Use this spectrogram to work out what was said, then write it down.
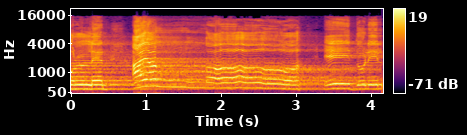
করলেন, আয় আল্লাহ, এই দলিল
